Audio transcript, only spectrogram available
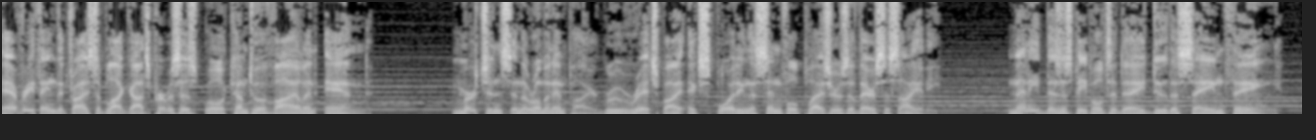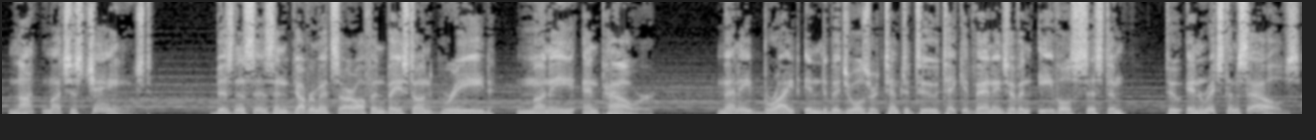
Everything that tries to block God's purposes will come to a violent end. Merchants in the Roman Empire grew rich by exploiting the sinful pleasures of their society. Many business people today do the same thing. Not much has changed. Businesses and governments are often based on greed, money, and power. Many bright individuals are tempted to take advantage of an evil system to enrich themselves.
